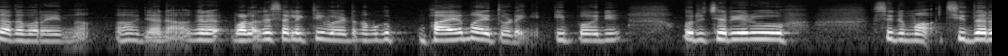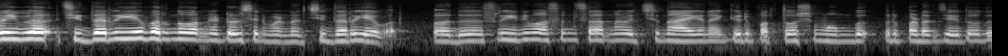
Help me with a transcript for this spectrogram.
കഥ പറയുന്ന ഞാൻ അങ്ങനെ വളരെ സെലക്റ്റീവായിട്ട് നമുക്ക് ഭയമായി തുടങ്ങി. ഇപ്പോൾ ഇനി ഒരു ചെറിയൊരു സിനിമ ചിതറിയവർ ചിതറിയവർ എന്ന് പറഞ്ഞിട്ടൊരു സിനിമ ഉണ്ട് ചിതറിയവർ. അത് ശ്രീനിവാസൻ സാറിനെ വെച്ച് നായകനാക്കി ഒരു പത്ത് വർഷം മുമ്പ് ഒരു പടം ചെയ്തു. അത്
